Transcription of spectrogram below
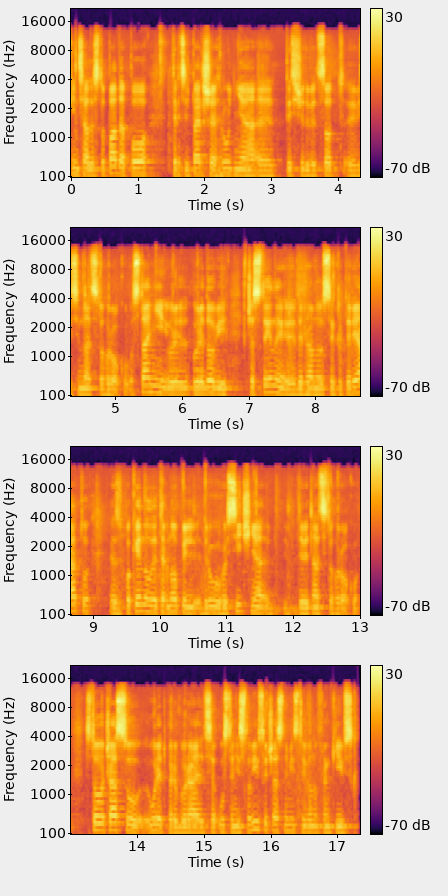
кінця листопада по 31 грудня е, 1918 року. Останні уря- урядові частини е, Державного секретаріату е, покинули Тернопіль 2 січня 1919 року. З того часу уряд перебирається у Станіславі, сучасне місто Івано-Франківськ.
